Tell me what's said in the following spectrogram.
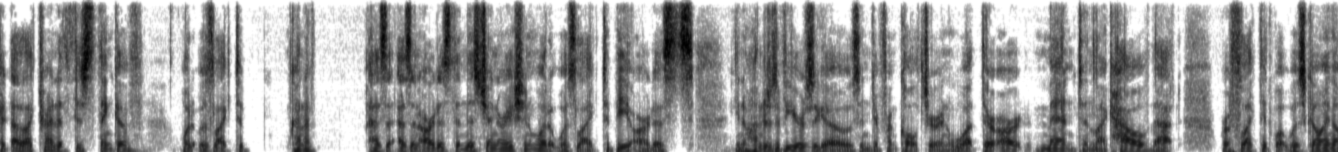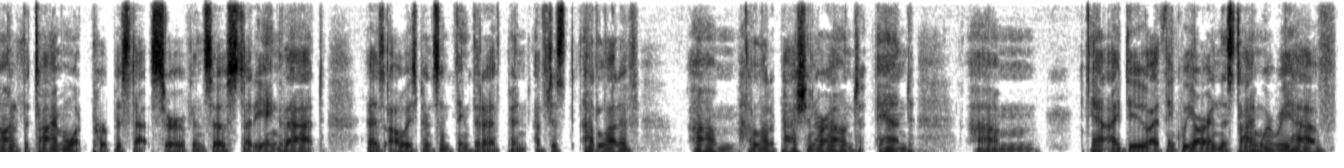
I, I like trying to just think of what it was like to kind of as as an artist in this generation what it was like to be artists you know hundreds of years ago in different culture and what their art meant and like how that reflected what was going on at the time and what purpose that served and so studying that has always been something that I've been I've just had a lot of um, had a lot of passion around and um, yeah, I do. I think we are in this time where we have,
